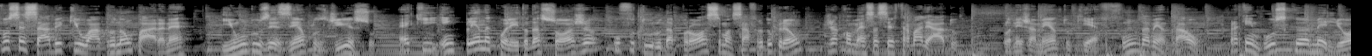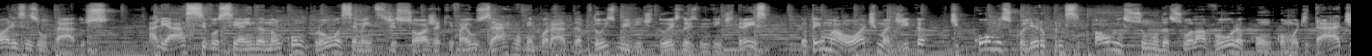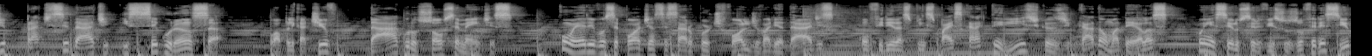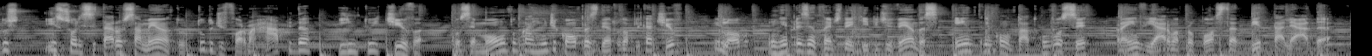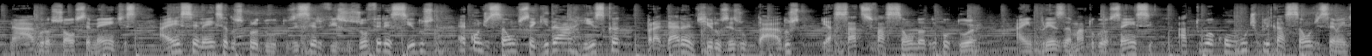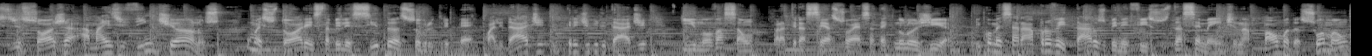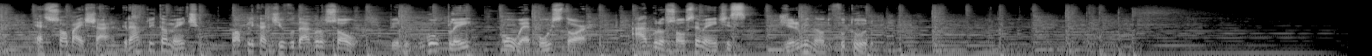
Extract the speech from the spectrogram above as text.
Você sabe que o agro não para, né? E um dos exemplos disso é que, em plena colheita da soja, o futuro da próxima safra do grão já começa a ser trabalhado. planejamento que é fundamental para quem busca melhores resultados. Aliás, se você ainda não comprou as sementes de soja que vai usar na temporada 2022-2023, eu tenho uma ótima dica de como escolher o principal insumo da sua lavoura com comodidade, praticidade e segurança. O aplicativo da AgroSol Sementes. Com ele, você pode acessar o portfólio de variedades, conferir as principais características de cada uma delas, conhecer os serviços oferecidos e solicitar orçamento, tudo de forma rápida e intuitiva. Você monta um carrinho de compras dentro do aplicativo e logo um representante da equipe de vendas entra em contato com você para enviar uma proposta detalhada. Na AgroSol Sementes, a excelência dos produtos e serviços oferecidos é condição seguida à risca para garantir os resultados e a satisfação do agricultor. A empresa Mato Grossense atua com multiplicação de sementes de soja há mais de 20 anos, uma história estabelecida sobre o tripé qualidade, credibilidade e inovação. Para ter acesso a essa tecnologia e começar a aproveitar os benefícios da semente na palma da sua mão, é só baixar gratuitamente o aplicativo da Agrosol pelo Google Play ou Apple Store. Agrosol Sementes, germinando o futuro.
